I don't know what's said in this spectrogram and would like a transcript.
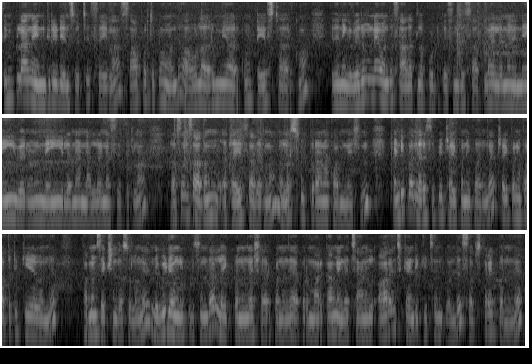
சிம்பிளான இன்க்ரீடியன்ஸ் வச்சு செய்யலாம். சாப்பிட்றதுக்கும் வந்து அவ்வளோ அருமையாக இருக்கும் டேஸ்ட்டாக இருக்கும். இது நீங்கள் வெறும்னே வந்து சாதத்தில் போட்டு பிசைஞ்சு சாப்பிட்லாம். இல்லைன்னா நெய் வேணும்னா நெய் இல்லைன்னா நல்லெண்ணெய் சேர்த்துக்கலாம். ரசம் சாதம் தயிர் சாதம்லாம் நல்லா சூப்பரான காம்பினேஷன் கண்டிப்பாக அந்த ரெசிபி ட்ரை பண்ணி பாருங்கள் ட்ரை பண்ணி பார்த்துட்டு கீழே வந்து கமெண்ட் செக்ஷனில் சொல்லுங்கள் இந்த வீடியோ உங்களுக்கு பிடிச்சிருந்தா லைக் பண்ணுங்கள் ஷேர் பண்ணுங்கள் அப்புறம் மறக்காமல் எங்கள் சேனல் ஆரஞ்ச் கேண்டி கிச்சனுக்கு வந்து சப்ஸ்கிரைப் பண்ணுங்கள்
